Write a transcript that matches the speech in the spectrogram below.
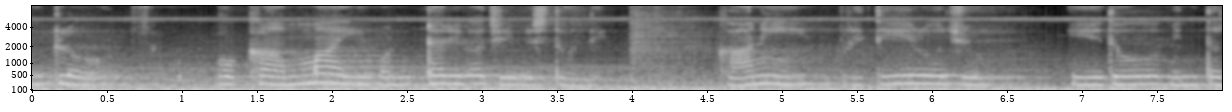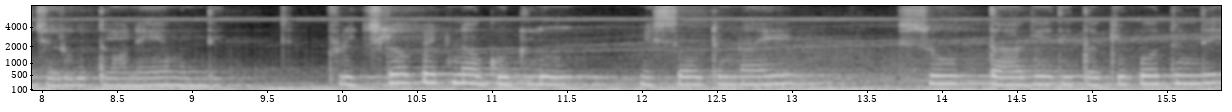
ఇంట్లో ఒక అమ్మాయి ఒంటరిగా జీవిస్తుంది. కానీ ప్రతిరోజు ఏదో వింత జరుగుతూనే ఉంది. ఫ్రిడ్జ్లో పెట్టిన గుడ్లు మిస్ అవుతున్నాయి. సూప్ తాగేది తగ్గిపోతుంది.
